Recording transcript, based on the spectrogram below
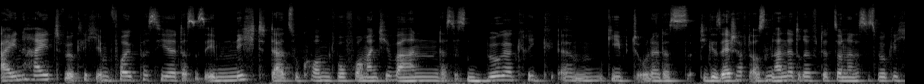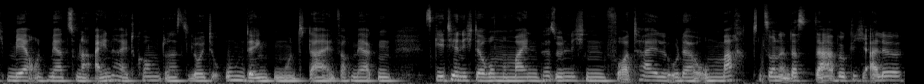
Einheit wirklich im Volk passiert, dass es eben nicht dazu kommt, wovor manche warnen, dass es einen Bürgerkrieg ähm, gibt oder dass die Gesellschaft auseinanderdriftet, sondern dass es wirklich mehr und mehr zu einer Einheit kommt und dass die Leute umdenken und da einfach merken, es geht hier nicht darum, um meinen persönlichen Vorteil oder um Macht, sondern dass da wirklich alle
